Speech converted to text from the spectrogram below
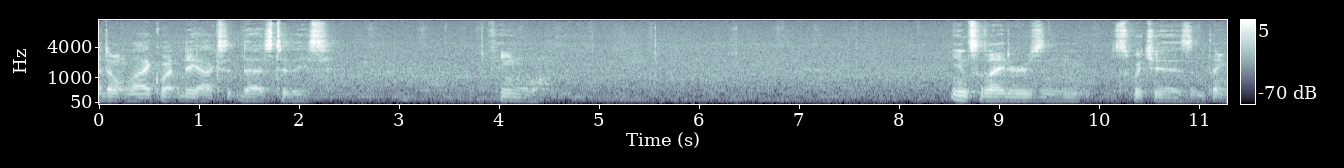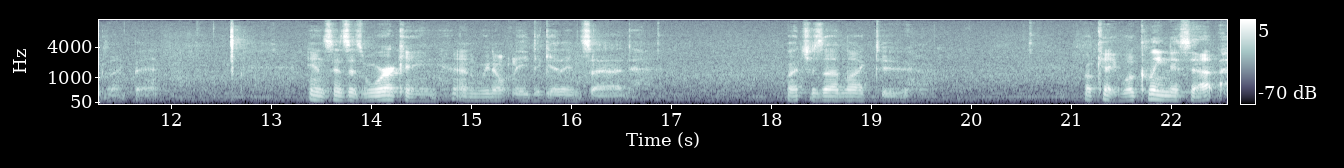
I don't like what deoxit does to these phenol insulators and switches and things like that. And since it's working, and we don't need to get inside, much as I'd like to. Okay, we'll clean this up,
